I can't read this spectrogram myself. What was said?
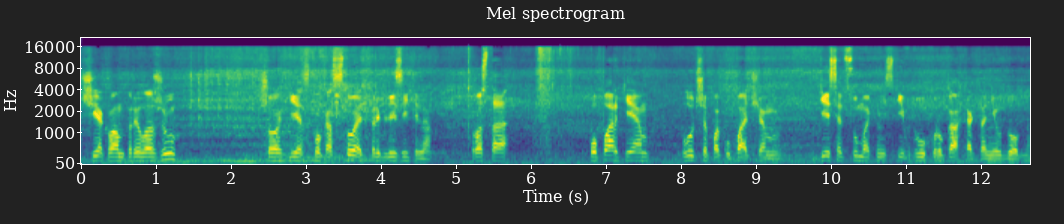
чек вам приложу, что где сколько стоит приблизительно. Просто по партиям лучше покупать, чем 10 сумок нести в двух руках как-то неудобно.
